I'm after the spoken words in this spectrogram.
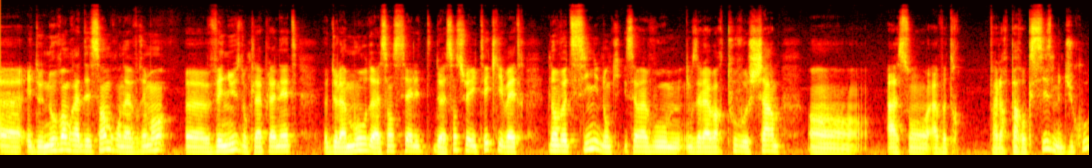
euh, et de novembre à décembre, on a vraiment euh, Vénus, donc la planète de l'amour, de, la sensualité, de la sensualité qui va être dans votre signe. Donc ça va vous, vous allez avoir tous vos charmes en, à, son, à votre enfin leur paroxysme du coup.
